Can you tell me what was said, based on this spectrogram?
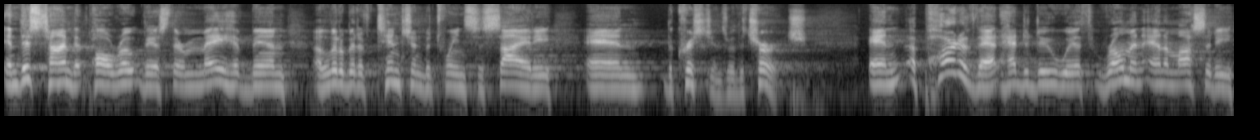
In this time that Paul wrote this, there may have been a little bit of tension between society and the Christians or the church. And a part of that had to do with Roman animosity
